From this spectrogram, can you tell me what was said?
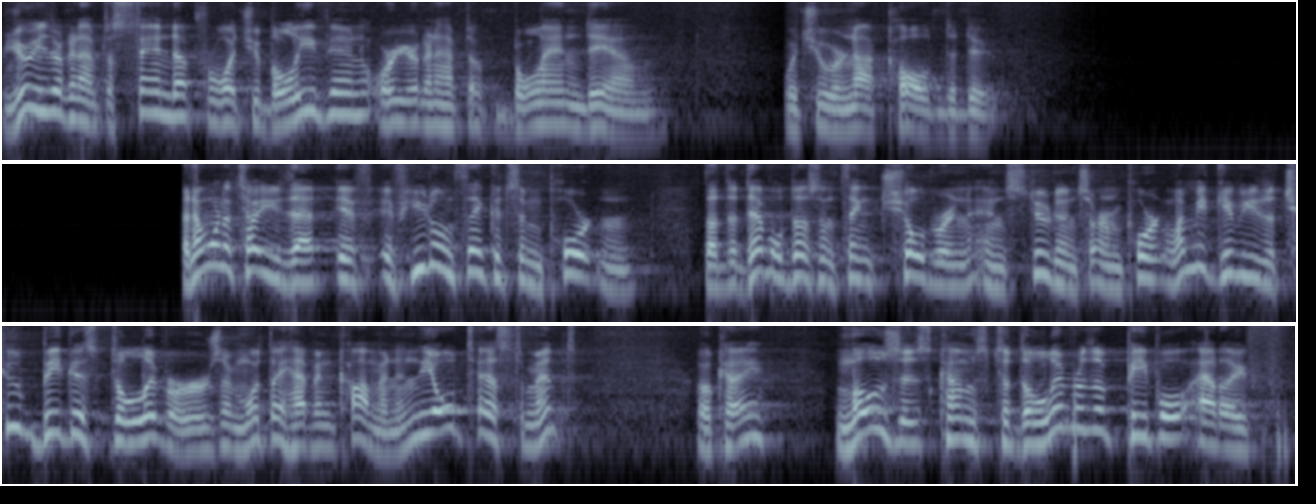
You're either going to have to stand up for what you believe in or you're going to have to blend in which you were not called to do. And I want to tell you that if, if you don't think it's important, that the devil doesn't think children and students are important, let me give you the two biggest deliverers and what they have in common. In the Old Testament, okay, Moses comes to deliver the people out of,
